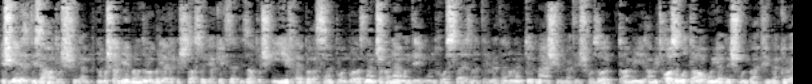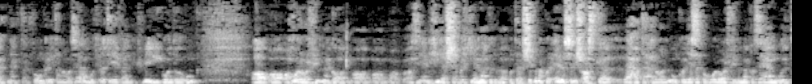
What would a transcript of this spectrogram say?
És ugye ez egy 16-os film. Na most ami ebben a dologban érdekes az, hogy a 2016-os év ebből a szempontból az nem csak a Neon Demon hozta ezen a területen, hanem több más filmet is hozott, ami, amit azóta újabb és újabb filmek követnek. Tehát konkrétan az elmúlt öt évben végig gondolunk, a, a, a horrorfilmnek a, a, a, az ilyen híresebb vagy kiemelkedő alkotásában, akkor először is azt kell lehatárolnunk, hogy ezek a horrorfilmek az elmúlt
